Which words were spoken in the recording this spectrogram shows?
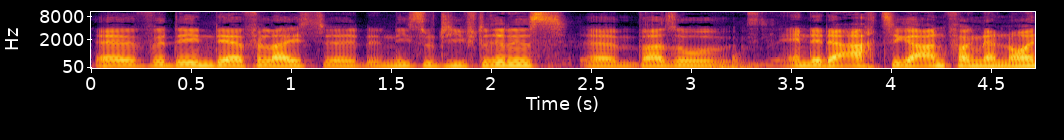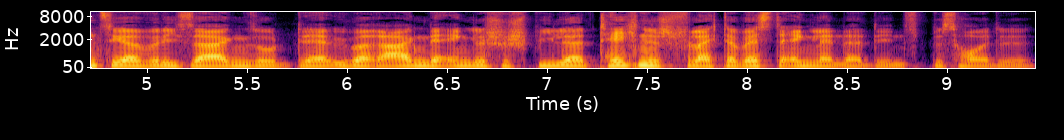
äh, für den, der vielleicht äh, nicht so tief drin ist, äh, war so Ende der 80er, Anfang der 90er, würde ich sagen, so der überragende englische Spieler, technisch vielleicht der beste Engländer, den es bis heute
